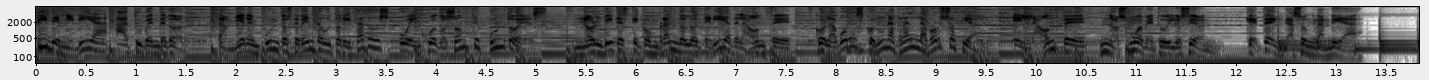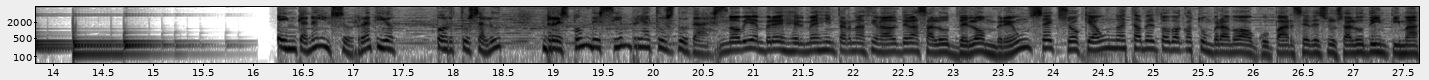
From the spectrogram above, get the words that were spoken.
Pide mi día a tu vendedor. También en puntos de venta autorizados o en juegos11.es. No olvides que comprando Lotería de la 11 colaboras con una gran labor social. En la 11 nos mueve tu ilusión. Que tengas un gran día. En Canal Sur Radio, por tu salud, responde siempre a tus dudas. Noviembre es el mes internacional de la salud del hombre, un sexo que aún no está del todo acostumbrado a ocuparse de su salud íntima,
